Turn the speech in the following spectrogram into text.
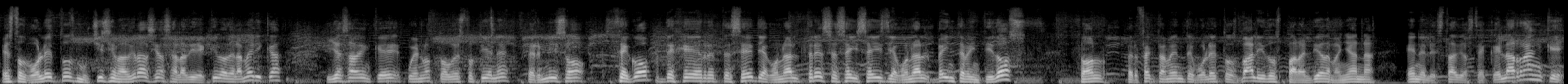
estos boletos. Muchísimas gracias a la directiva de la América. Y ya saben que, bueno, todo esto tiene permiso CEGOP de GRTC, diagonal 1366, diagonal 2022. Son perfectamente boletos válidos para el día de mañana en el Estadio Azteca. El arranque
